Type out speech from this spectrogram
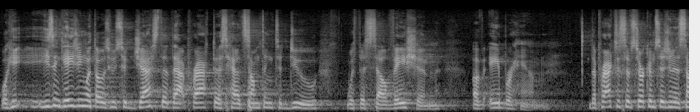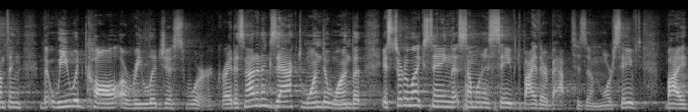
Well, he, he's engaging with those who suggest that that practice had something to do with the salvation of Abraham. The practice of circumcision is something that we would call a religious work, right? It's not an exact one to one, but it's sort of like saying that someone is saved by their baptism or saved by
